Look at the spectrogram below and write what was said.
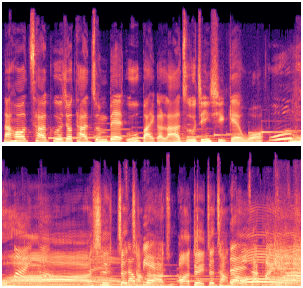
然后仓库就他准备五百个蜡烛惊喜给我，五百个？是正常的蜡烛。啊，对，正常的，对。我才排你的屁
